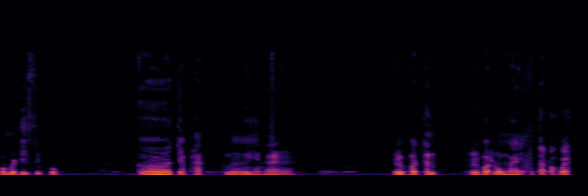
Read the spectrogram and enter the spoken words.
ผมมาที่สิบปุ๊บก็จะพักเลยนะโดยพอจะโดยพอลงไม้ตัดออกไป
